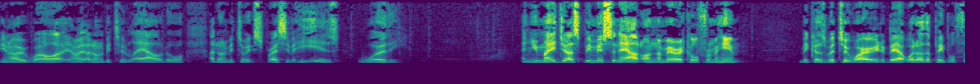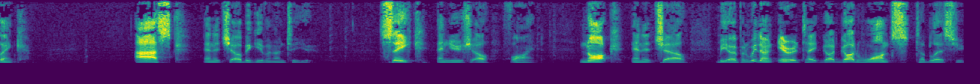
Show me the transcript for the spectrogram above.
you know, well, you know, I don't want to be too loud or I don't want to be too expressive. He is worthy and you may just be missing out on the miracle from Him because we're too worried about what other people think. Ask, and it shall be given unto you. Seek, and you shall find. Knock, and it shall be open. We don't irritate God. God wants to bless you.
